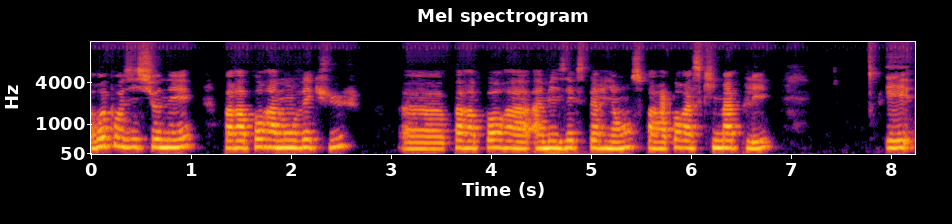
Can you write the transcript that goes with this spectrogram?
repositionnée par rapport à mon vécu, par rapport à, mes expériences, par rapport à ce qui m'appelait. Et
